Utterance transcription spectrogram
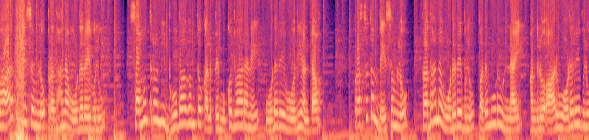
భారతదేశంలో ప్రధాన ఓడరేవులు సముద్రాన్ని భూభాగంతో కలిపే ముఖద్వారానే ఓడరేవు అని అంటాం. ప్రస్తుతం దేశంలో ప్రధాన ఓడరేవులు పదమూడు ఉన్నాయి. అందులో ఆరు ఓడరేవులు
